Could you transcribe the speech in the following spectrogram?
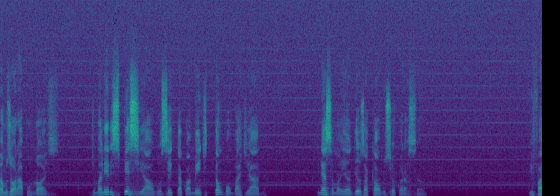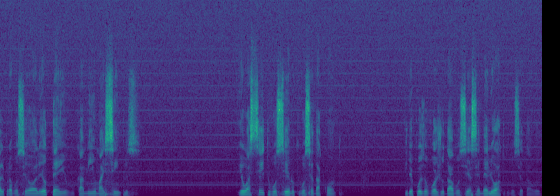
Vamos orar por nós? De maneira especial, você que está com a mente tão bombardeada, que nessa manhã Deus acalme o seu coração. E fale para você: olha, eu tenho o caminho mais simples. Eu aceito você no que você dá conta. E depois eu vou ajudar você a ser melhor do que você está hoje.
